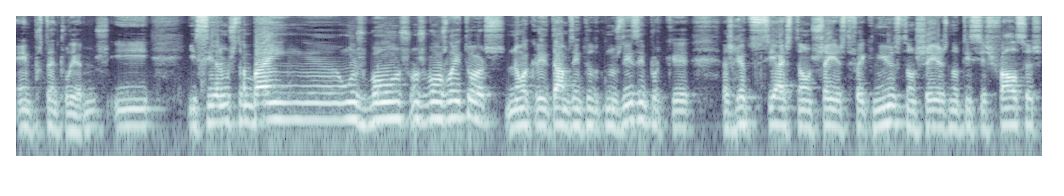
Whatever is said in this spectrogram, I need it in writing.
É importante lermos e, e sermos também uh, uns, bons, uns bons leitores. Não acreditarmos em tudo que nos dizem, porque as redes sociais estão cheias de fake news, estão cheias de notícias falsas,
